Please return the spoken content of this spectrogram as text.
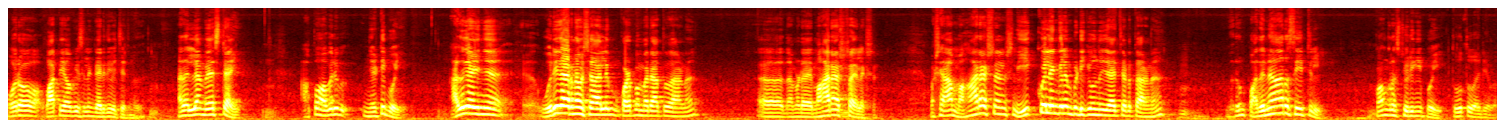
ഓരോ പാർട്ടി ഓഫീസിലും കരുതി വെച്ചിരുന്നത്. അതെല്ലാം വേസ്റ്റായി. അപ്പോൾ അവർ ഞെട്ടിപ്പോയി. അത് കഴിഞ്ഞ് ഒരു കാരണവശാലും കുഴപ്പം വരാത്തതാണ് നമ്മുടെ മഹാരാഷ്ട്ര ഇലക്ഷൻ പക്ഷേ ആ മഹാരാഷ്ട്ര ഇലക്ഷൻ ഈക്വലെങ്കിലും പിടിക്കുമെന്ന് വിചാരിച്ചിടത്താണ് വെറും പതിനാറ് സീറ്റിൽ കോൺഗ്രസ് ചുരുങ്ങിപ്പോയി. തൂത്തുവാരിയവർ.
